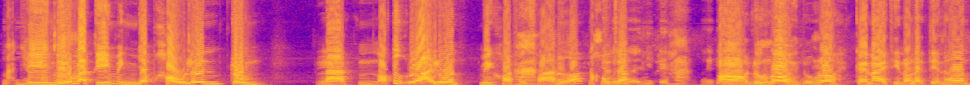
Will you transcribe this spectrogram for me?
Mã nhà thì nếu mà tí mình nhập khẩu lên trùng là nó tự loại luôn mình khỏi phải À, xóa nữa nó không phải như cái hàng như cái Ờ hàng đúng rồi, đúng rồi. Cái này thì nó lại tiện hơn.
